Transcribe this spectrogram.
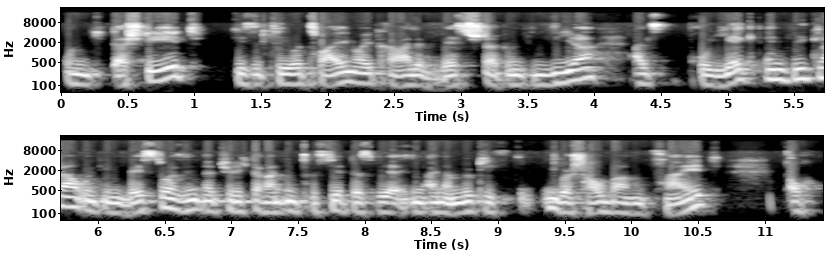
Und da steht diese CO2-neutrale Weststadt. Und wir als Projektentwickler und Investor sind natürlich daran interessiert, dass wir in einer möglichst überschaubaren Zeit auch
